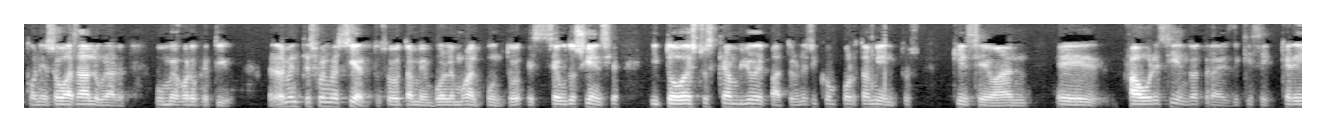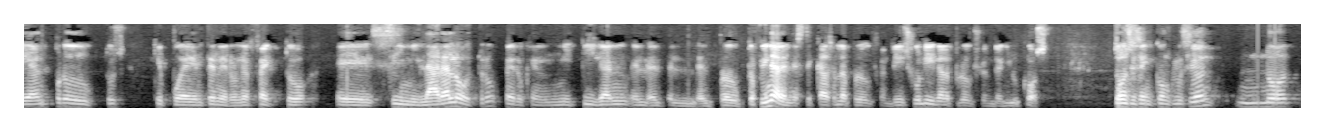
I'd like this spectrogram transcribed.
con eso vas a lograr un mejor objetivo. Realmente eso no es cierto, eso también volvemos al punto, es pseudociencia y todo esto es cambio de patrones y comportamientos que se van eh, favoreciendo a través de que se crean productos que pueden tener un efecto eh, similar al otro, pero que mitigan el, el, producto final, en este caso la producción de insulina, la producción de glucosa. Entonces, en conclusión, no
